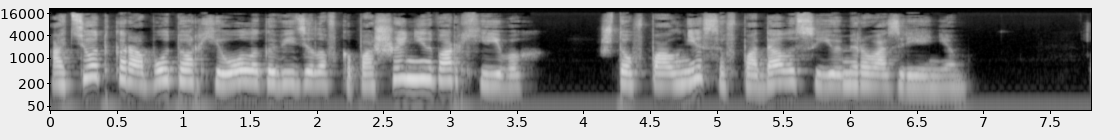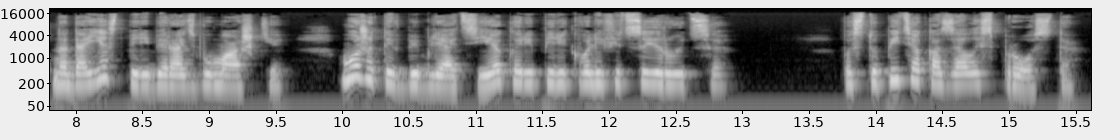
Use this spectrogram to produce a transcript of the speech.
а тетка работу археолога видела в копошении в архивах, что вполне совпадало с ее мировоззрением. Надоест перебирать бумажки, может и в библиотекаре переквалифицируется. Поступить оказалось просто –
